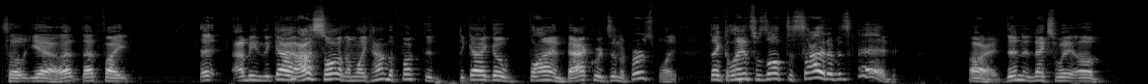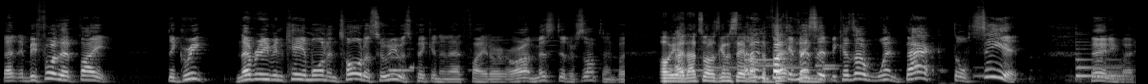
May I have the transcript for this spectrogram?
so yeah, that that fight, eh, I mean, the guy I saw it, and I'm like, how the fuck did the guy go flying backwards in the first place? That glance was off the side of his head. All right, then the next way, up, uh, before that fight, the Greek never even came on and told us who he was picking in that fight, or, or I missed it or something. But Oh yeah, I- that's what I was gonna say I about the fucking miss it because I went back to see it. But anyway,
